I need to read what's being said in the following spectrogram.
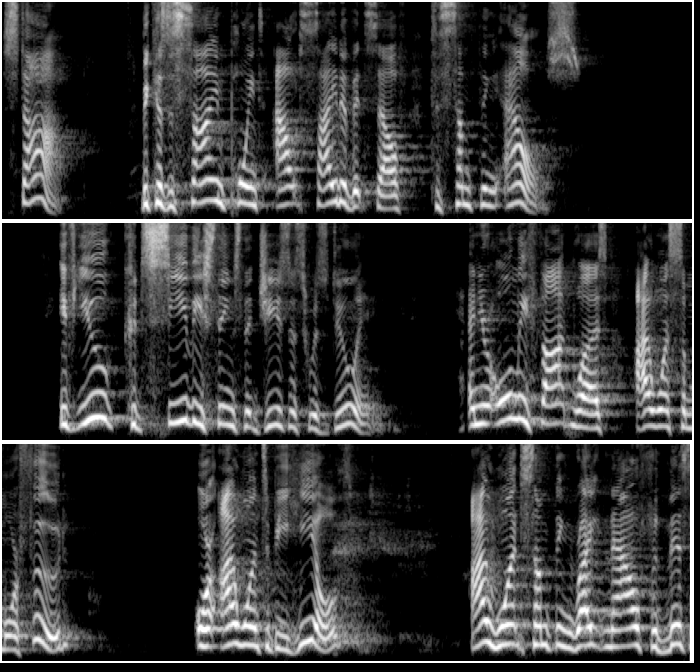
stop, because the sign points outside of itself to something else. If you could see these things that Jesus was doing, and your only thought was, "I want some more food." Or I want to be healed. I want something right now for this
